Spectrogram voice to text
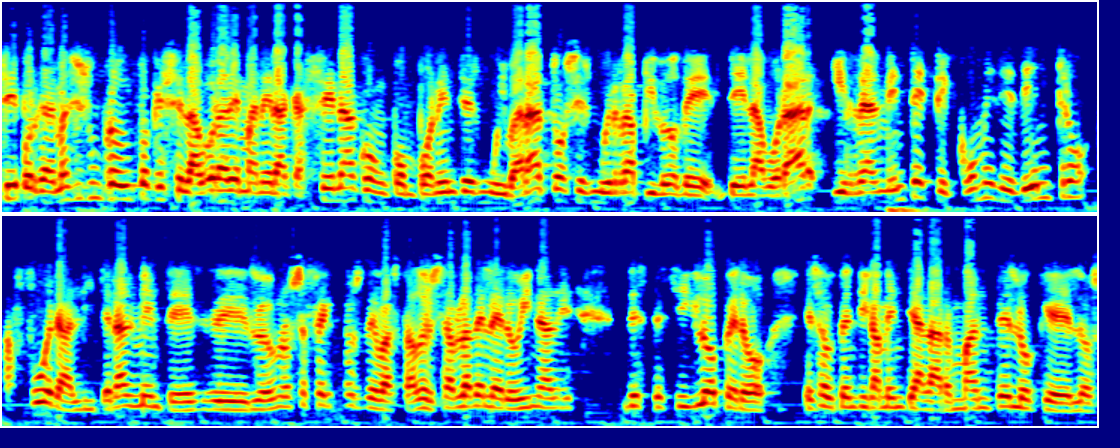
Sí, porque además es un producto que se elabora de manera casera, con componentes muy baratos, es muy rápido de, elaborar y realmente te come de dentro a fuera, literalmente. Es eh, unos efectos devastadores. Se habla de la heroína de, este siglo, pero es auténticamente alarmante lo que los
